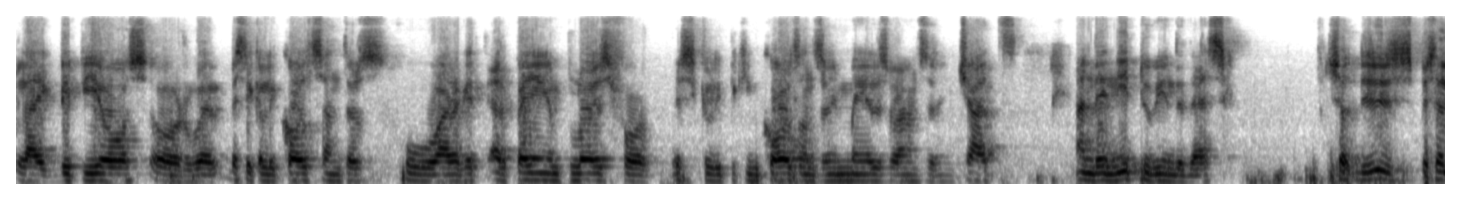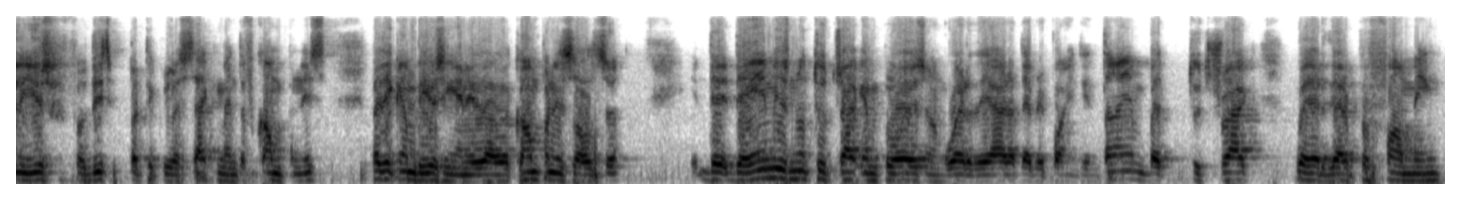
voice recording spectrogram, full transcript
like BPOs or basically call centers who are, get, are paying employees for basically picking calls, answering emails, or answering chats, and they need to be in the desk. So this is especially useful for this particular segment of companies, but it can be used in any other companies also. The, the aim is not to track employees on where they are at every point in time, but to track whether they are performing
